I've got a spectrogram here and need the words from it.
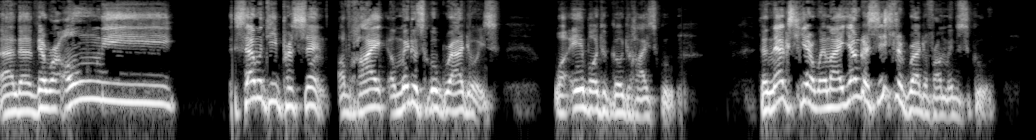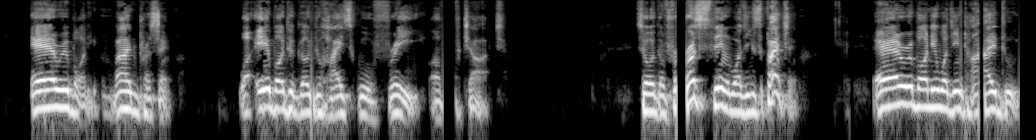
and uh, there were only 70% of high uh, middle school graduates were able to go to high school. The next year, when my younger sister graduated from middle school, everybody, 100%, were able to go to high school free of charge. So the first thing was expansion. Everybody was entitled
